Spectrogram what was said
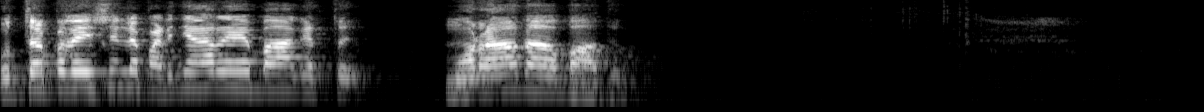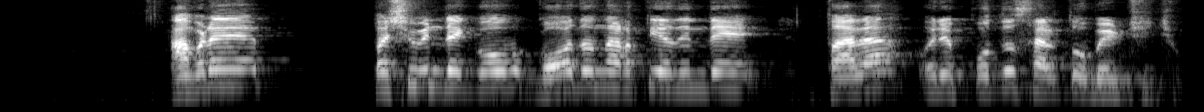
ഉത്തർപ്രദേശിന്റെ പടിഞ്ഞാറേ ഭാഗത്ത് മൊറാദാബാദ്. അവിടെ പശുവിന്റെ ഗോ ഗോത നടത്തിയതിന്റെ തല ഒരു പൊതു സ്ഥലത്ത് ഉപേക്ഷിച്ചു.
